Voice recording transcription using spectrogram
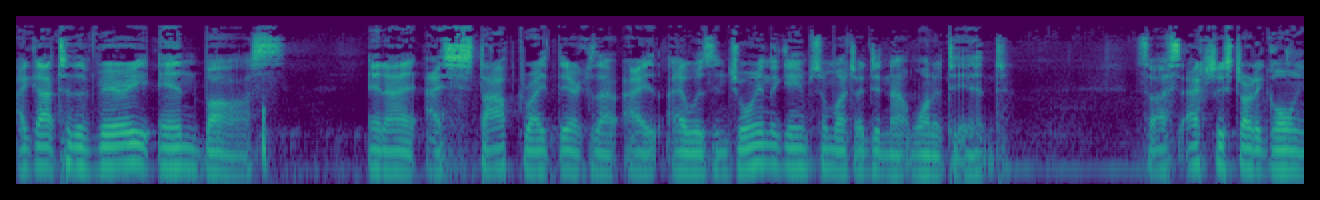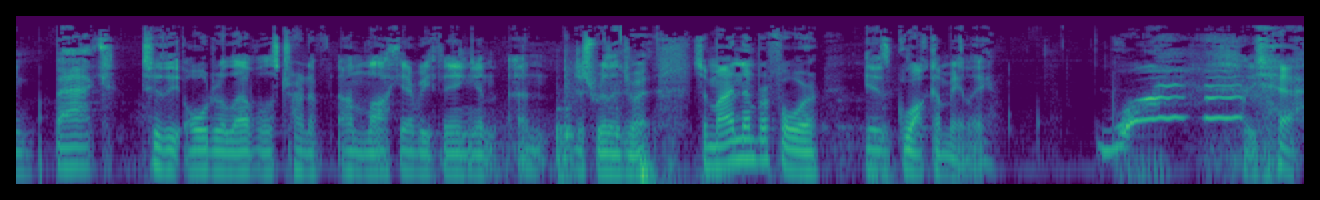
I got to the very end boss, and I, I stopped right there because I, I I was enjoying the game so much I did not want it to end. So I actually started going back to the older levels, trying to unlock everything, and, and just really enjoy it. So my number four is Guacamelee. What? Yeah,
